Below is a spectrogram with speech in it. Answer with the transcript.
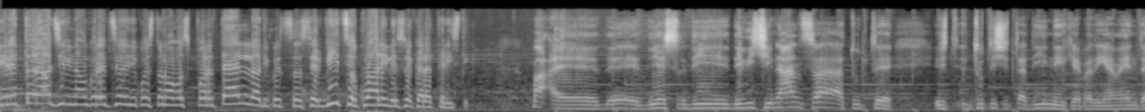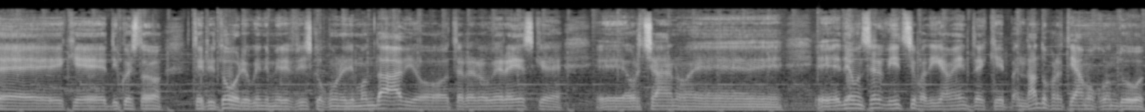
Direttore, oggi l'inaugurazione di questo nuovo sportello, di questo servizio, quali le sue caratteristiche? Ma, eh, di, di, di vicinanza a tutte tutti i cittadini che praticamente che di questo territorio, quindi mi riferisco al comune di Mondavio, Terrero Veresche, eh, Orciano e, ed è un servizio praticamente che intanto partiamo con due,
